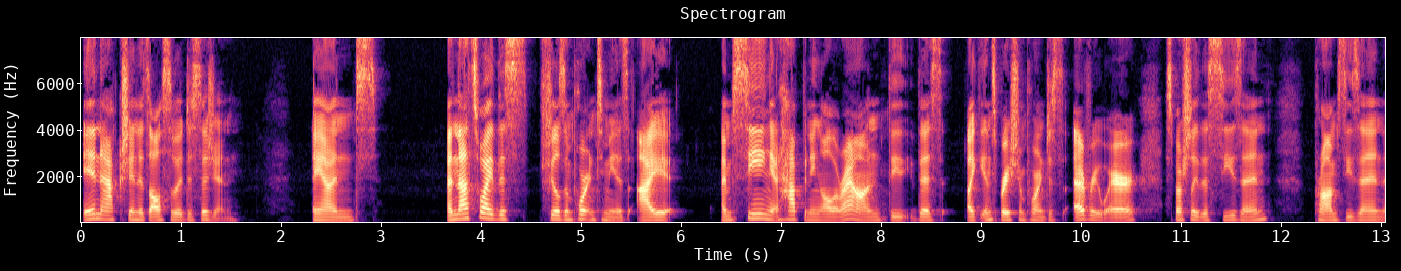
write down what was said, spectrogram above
inaction is also a decision. And and that's why this feels important to me is i i'm seeing it happening all around the this like inspiration porn just everywhere especially this season prom season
